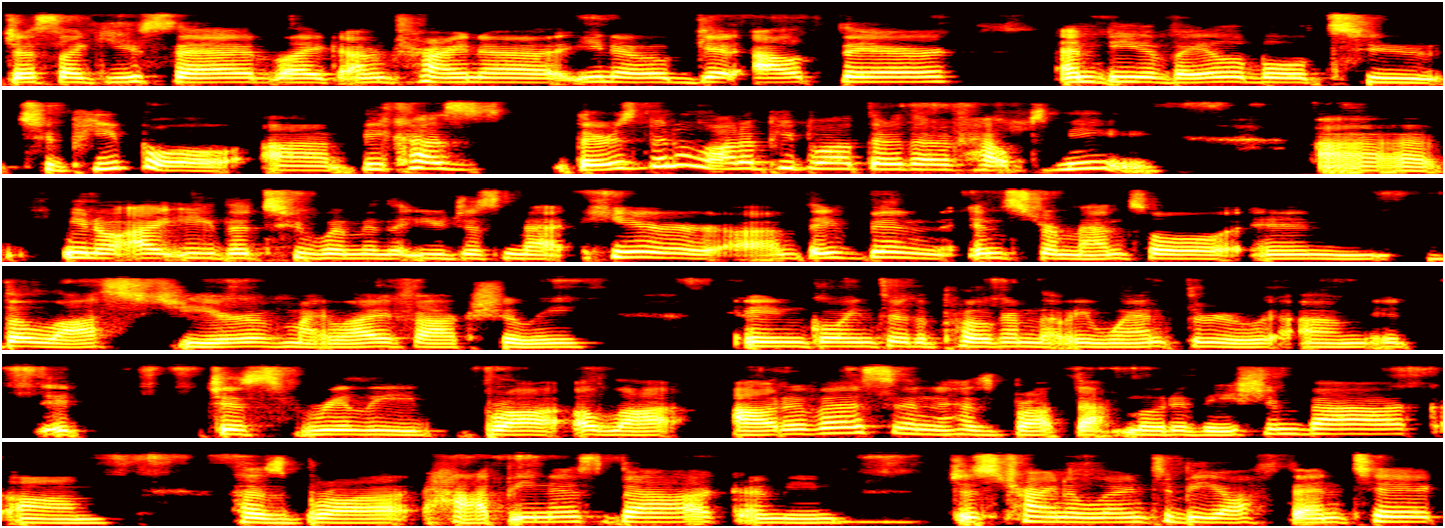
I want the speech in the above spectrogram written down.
Just like you said like i'm trying to you know get out there and be available to to people um, because there's been a lot of people out there that have helped me. Uh, you know i.e the two women that you just met here uh, they've been instrumental in the last year of my life actually in going through the program that we went through. Um, it it just really brought a lot out of us and has brought that motivation back um, has brought happiness back. I mean, just trying to learn to be authentic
